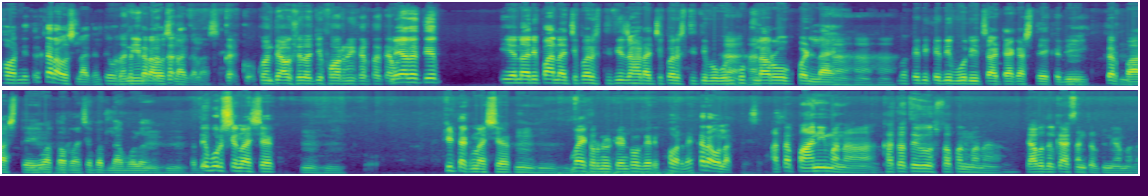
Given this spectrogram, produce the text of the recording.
फवारणी तर करावंच लागेल तेवढं आता तर नेमकं करावंच लागेल असं काय- को- कोणत्या औषधाची फवारणी करतात नाही आता ते येणारी पानाची परिस्थिती झाडाची परिस्थिती बघून हा, हा. कुठला रोग पडलाय हा हा हा मग कधी कधी बुरीचा अटॅक असते कधी. करपा असते हम्म. वातावरणाच्या बदलामुळे हम्म, हम्म, मग ते बुरशीनाशक हम्म, हम्म. कीटकनाशक हम्म, वगैरे फवारण्या करावं लागते सर आता पाणी म्हणा खताचं व्यवस्थापन म्हणा त्याबद्दल काय सांगताल तुम्ही आम्हाला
